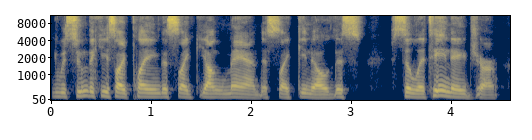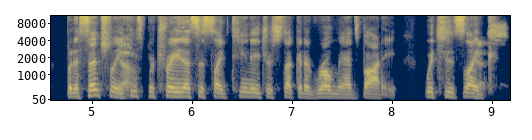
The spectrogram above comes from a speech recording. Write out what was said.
you assume that he's like playing this like young man this like you know this still a teenager but essentially Yeah. he's portrayed as this like teenager stuck in a grown man's body which is like Yes.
